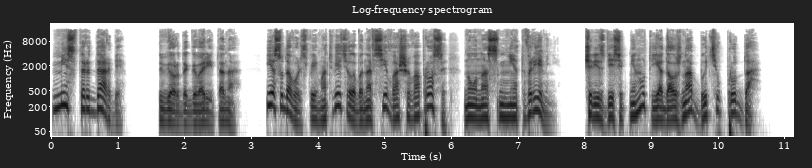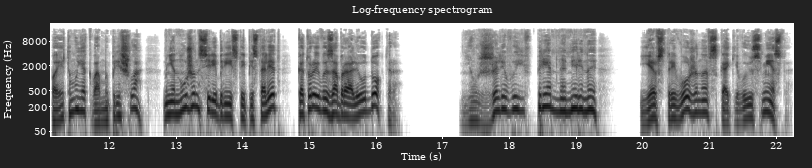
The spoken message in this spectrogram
«Мистер Дарби», — твердо говорит она, — «я с удовольствием ответила бы на все ваши вопросы, но у нас нет времени. Через десять минут я должна быть у пруда. Поэтому я к вам и пришла. Мне нужен серебристый пистолет, который вы забрали у доктора. Неужели вы и впрямь намерены... Я встревоженно вскакиваю с места.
